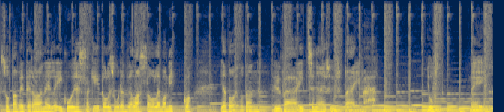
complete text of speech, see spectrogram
sotaveteraaneille ikuisessa kiitollisuuden velassa oleva Mikko ja toivotan hyvää itsenäisyyspäivää. Just meille.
